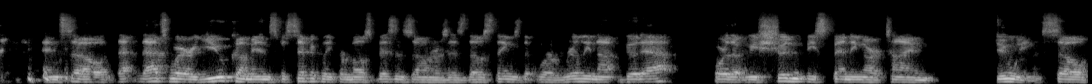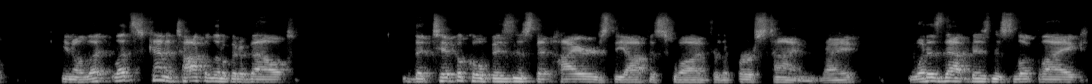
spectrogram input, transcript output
and so that, that's where you come in specifically for most business owners is those things that we're really not good at or that we shouldn't be spending our time doing. So, you know, let, let's kind of talk a little bit about the typical business that hires the office squad for the first time, right? What does that business look like?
